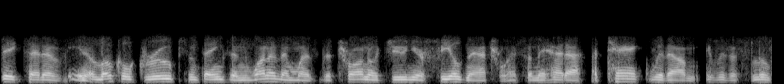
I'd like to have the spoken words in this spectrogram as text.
big set of you know local groups and things and one of them was the toronto junior field naturalists and they had a, a tank with um it was a little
